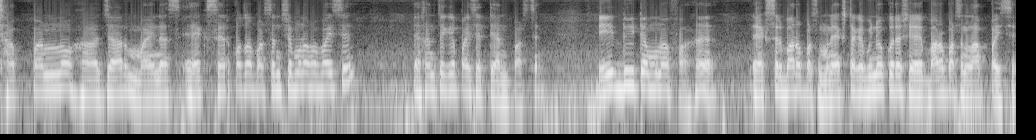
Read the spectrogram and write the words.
ছাপ্পান্ন হাজার মাইনাস এক্সের কত পার্সেন্ট সে মুনাফা পাইছে? এখান থেকে পাইছে টেন পার্সেন্ট এই দুইটা মুনাফা হ্যাঁ এক্সের বারো পার্সেন্ট মানে এক্স টাকা বিনিয়োগ করে সে বারো পার্সেন্ট লাভ পাইছে।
